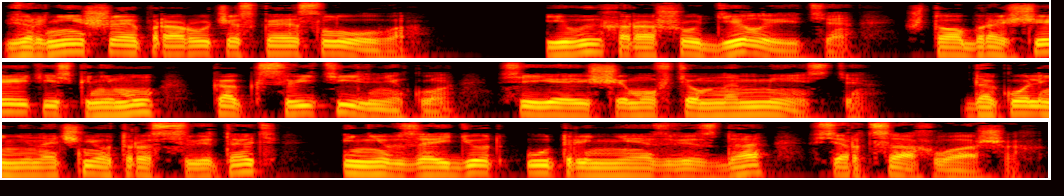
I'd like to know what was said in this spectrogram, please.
вернейшее пророческое слово, и вы хорошо делаете, что обращаетесь к нему как к светильнику, сияющему в темном месте, доколе не начнет расцветать и не взойдет утренняя звезда в сердцах ваших.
